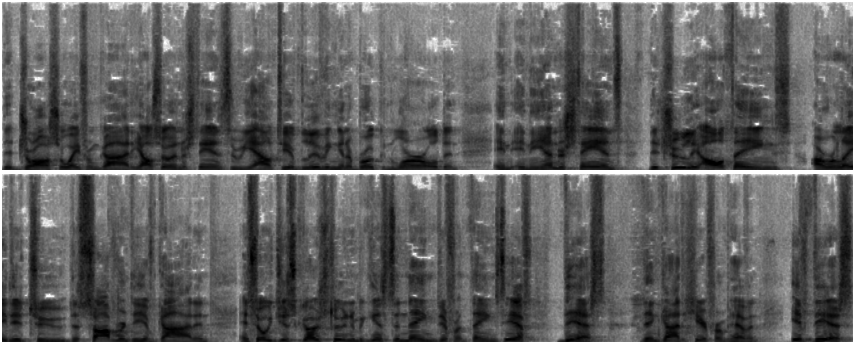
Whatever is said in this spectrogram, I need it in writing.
that draw us away from God. He also understands the reality of living in a broken world and, and, and he understands that truly all things are related to the sovereignty of God. And, and so he just goes through and begins to name different things. If this, then God hear from heaven. If this,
